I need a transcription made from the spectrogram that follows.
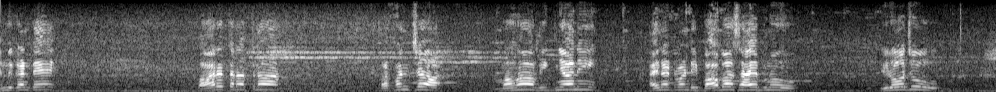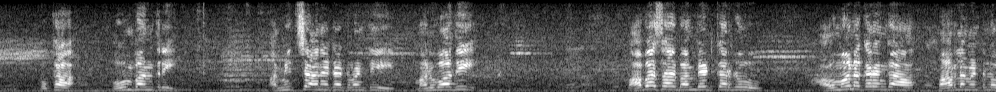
ఎందుకంటే భారతరత్న ప్రపంచ మహా విజ్ఞాని అయినటువంటి బాబాసాహెబ్ను ఈరోజు ఒక హోంమంత్రి అమిత్ షా అనేటటువంటి మనువాది బాబాసాహెబ్ అంబేద్కర్ను అవమానకరంగా పార్లమెంటులో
